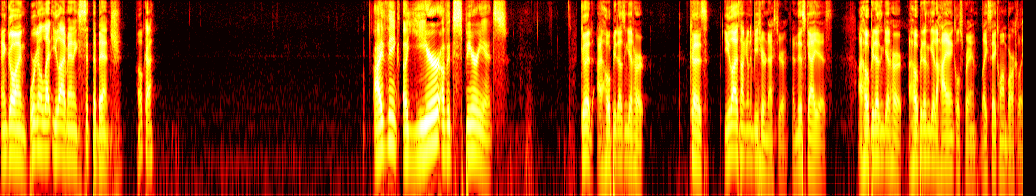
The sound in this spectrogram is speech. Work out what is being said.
and going, we're going to let Eli Manning sit the bench. Okay. I think a year of experience. Good. I hope he doesn't get hurt because Eli's not going to be here next year, and this guy is. I hope he doesn't get hurt. I hope he doesn't get a high ankle sprain like Saquon Barkley.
